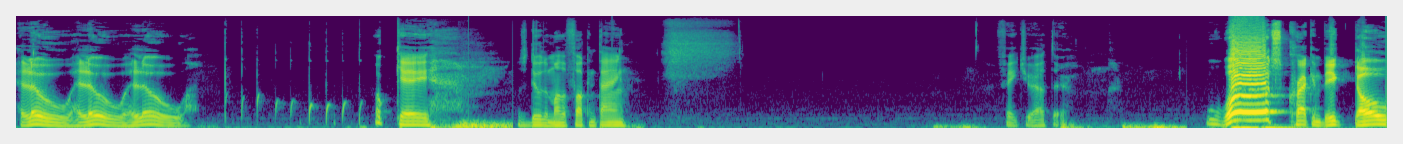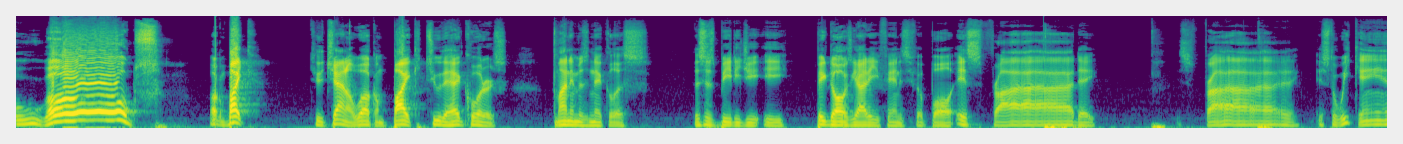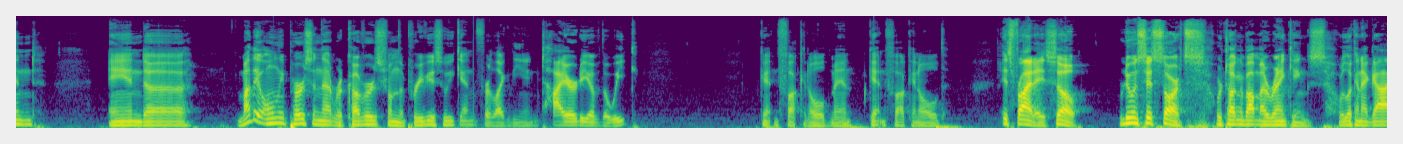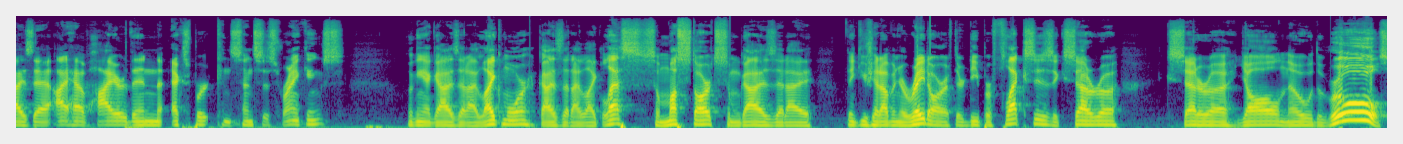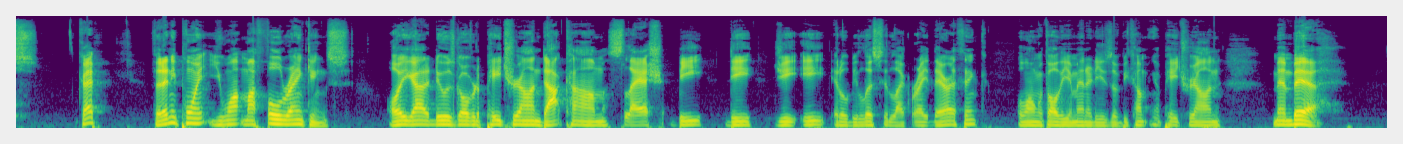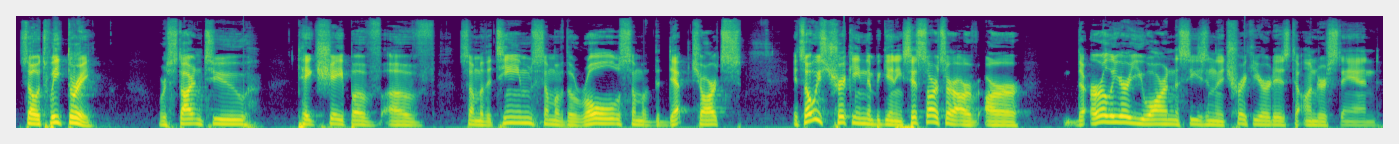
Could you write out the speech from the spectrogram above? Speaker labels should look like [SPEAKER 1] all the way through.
[SPEAKER 1] Hello, hello, hello. Okay, let's do the motherfucking thing. Faked you out there. What's cracking, big dogs? Welcome, bike, to the channel. Welcome, bike, to the headquarters. My name is Nicholas. This is BDGE. Big Dogs Gotta Eat Fantasy Football. It's Friday. It's Friday. It's the weekend. And uh am I the only person that recovers from the previous weekend for like the entirety of the week? Getting fucking old, man. Getting fucking old. It's Friday, so we're doing sit starts. We're talking about my rankings. We're looking at guys that I have higher than expert consensus rankings. Looking at guys that I like more, guys that I like less, some must starts, some guys that I think you should have on your radar if they're deeper flexes, etc., etc. Y'all know the rules. Okay? If at any point you want my full rankings, all you got to do is go over to patreon.com slash BDGE. It'll be listed like right there, I think, along with all the amenities of becoming a Patreon member. So it's week three. We're starting to take shape of, of some of the teams, some of the roles, some of the depth charts. It's always tricky in the beginning. Sit starts are, are, are the earlier you are in the season, the trickier it is to understand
